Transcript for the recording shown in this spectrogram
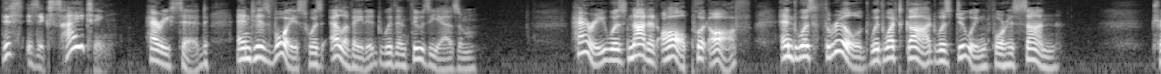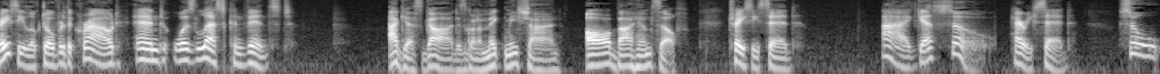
This is exciting, Harry said, and his voice was elevated with enthusiasm. Harry was not at all put off, and was thrilled with what God was doing for his son. Tracy looked over the crowd and was less convinced. I guess God is going to make me shine all by himself, Tracy said. I guess so, Harry said. So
